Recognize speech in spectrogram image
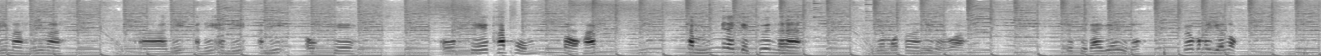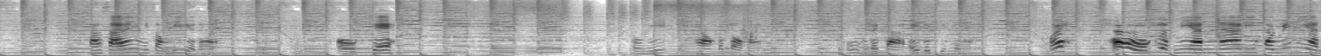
นี่มาอันี่มาอ่าอันนี้อันนี้อันนี้อันนี้โอเคโอเคครับผมต่อครับทำไม่มีอะไรเกิดขึ้นนะฮะแม่มดตอนนั้นอยู่ไหนวะจะเสียดายเวลอยู่นะเวลก็ไม่เยอะหรอก ทางซ้ายนั้นยังมีซอมบี้อยู่นะฮะโอเค ตรงนี้มีทางไปต่อไหมโอ้ได้กาเอ้ยได้กินเลยฮะเฮ้ยโอ้โหเกือบเนียนนะมีคนไม่เนียน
